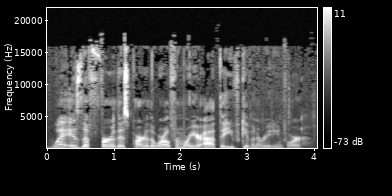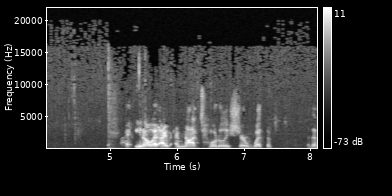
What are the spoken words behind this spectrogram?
What is the furthest part of the world from where you're at that you've given a reading for? you know what? I, I'm not totally sure what the the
